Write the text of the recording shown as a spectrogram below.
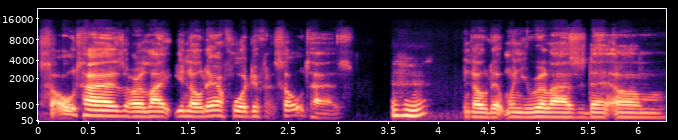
soul ties are like you know there are four different soul ties. Mm-hmm. You know that when you realize that um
